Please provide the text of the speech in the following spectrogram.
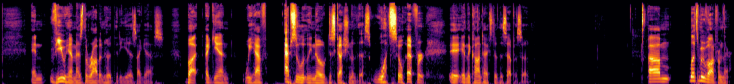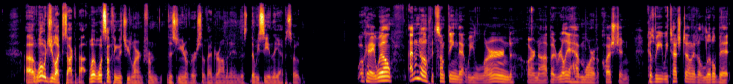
and view him as the Robin Hood that he is. I guess, but again, we have absolutely no discussion of this whatsoever in the context of this episode. Um, let's move on from there. Uh, What would you like to talk about? What, what's something that you learned from this universe of Andromeda and this that we see in the episode? Okay, well, I don't know if it's something that we learned or not, but really I have more of a question because we, we touched on it a little bit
